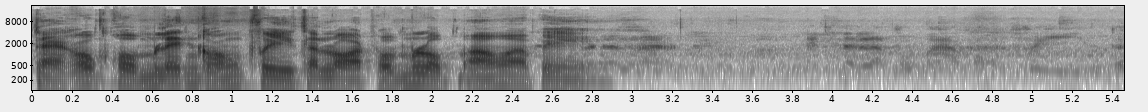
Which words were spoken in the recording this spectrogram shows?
แต่ของผมเล่นของฟรีตลอดผมหลบเอาอะพี่แหละผมหาของฟรีอยู่แต่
